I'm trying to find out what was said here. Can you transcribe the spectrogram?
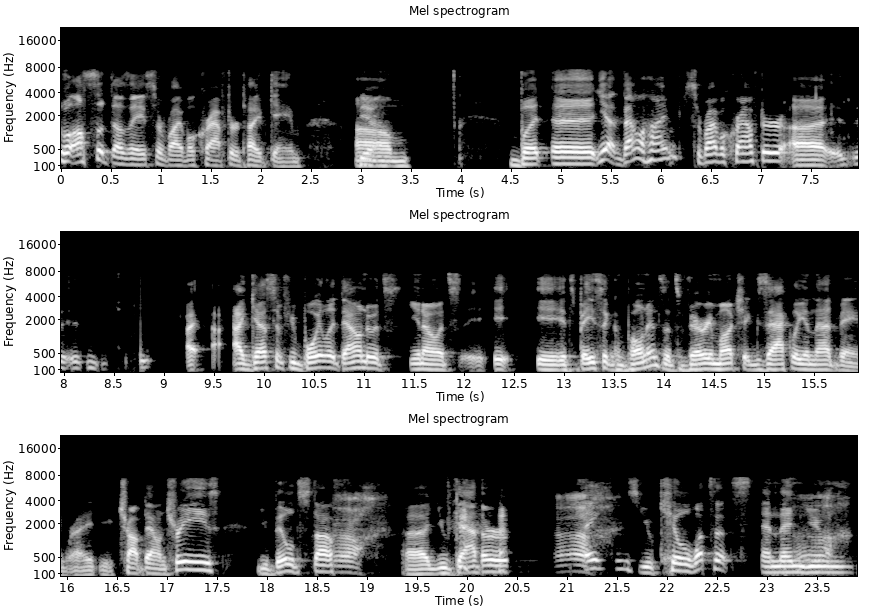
Who also does a survival crafter type game. Yeah. Um, but uh, yeah, Valheim survival crafter. Uh, I I guess if you boil it down to its you know its it, its basic components, it's very much exactly in that vein, right? You chop down trees, you build stuff, uh, you gather things, you kill what's its, and then you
